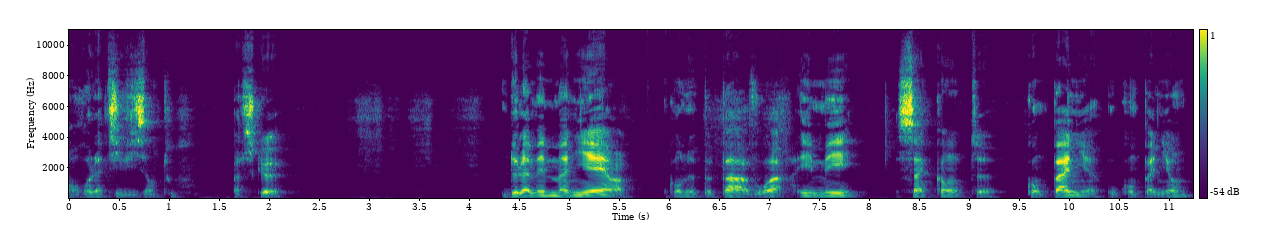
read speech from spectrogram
en relativisant tout. Parce que de la même manière qu'on ne peut pas avoir aimé 50 compagnes ou compagnons,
